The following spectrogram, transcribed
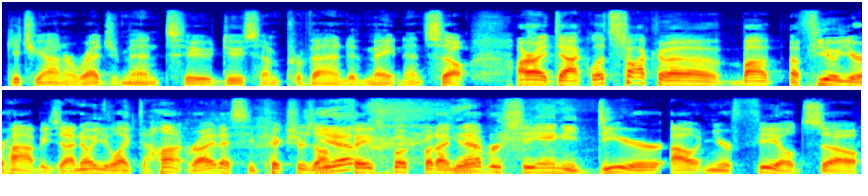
get you on a regimen to do some preventative maintenance. So, all right, Doc, let's talk uh, about a few of your hobbies. I know you like to hunt, right? I see pictures on yep. Facebook, but I yep. never see any deer out in your field. So,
